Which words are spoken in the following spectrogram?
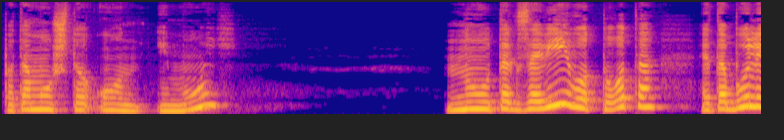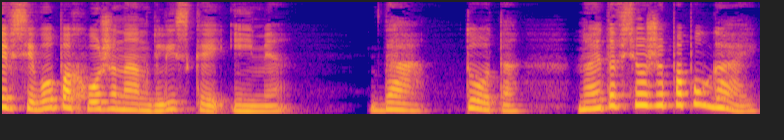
потому что он и мой». «Ну, так зови его то-то. Это более всего похоже на английское имя». «Да, то-то. Но это все же попугай.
